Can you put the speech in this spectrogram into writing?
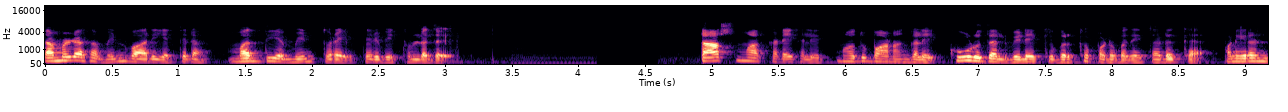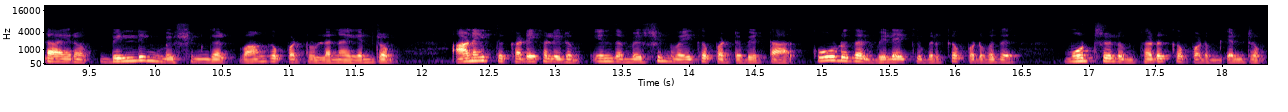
தமிழக மின்வாரியத்திடம் மத்திய மின்துறை தெரிவித்துள்ளது. டாஸ்மாக் கடைகளில் மதுபானங்களை கூடுதல் விலைக்கு விற்கப்படுவதை தடுக்க பனிரெண்டாயிரம் பில்லிங் மெஷின்கள் வாங்கப்பட்டுள்ளன என்றும் அனைத்து கடைகளிலும் இந்த மெஷின் வைக்கப்பட்டுவிட்டால் கூடுதல் விலைக்கு விற்கப்படுவது முற்றிலும் தடுக்கப்படும் என்றும்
